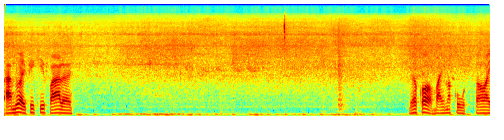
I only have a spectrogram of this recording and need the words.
ตามด้วยพริกชี้ฟ้าเลย แล้วก็ใบมะกรูดซอย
